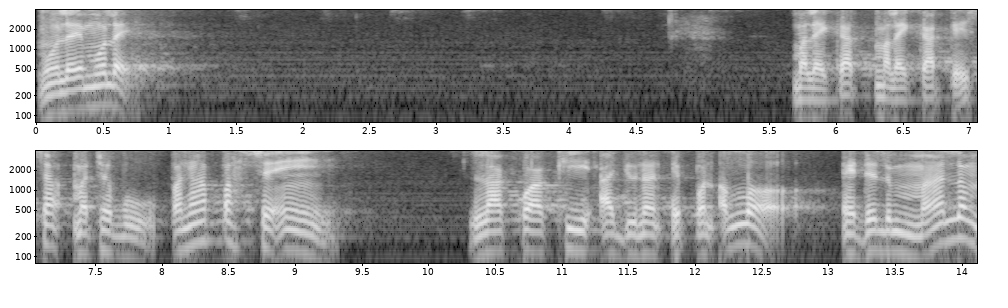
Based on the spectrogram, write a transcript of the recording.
Mulai-mulai malaikat-malaikat keisa macabu panapa sei? Lakwaki ajunan epon Allah e dalam malam.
